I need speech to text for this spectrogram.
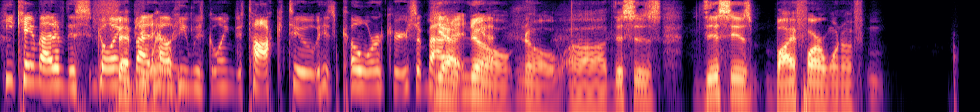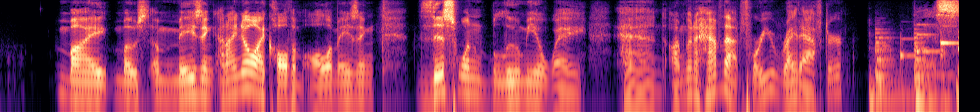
He came out of this going February. about how he was going to talk to his coworkers about yeah, it. No, yeah, no, no. Uh, this is this is by far one of my most amazing, and I know I call them all amazing. This one blew me away, and I'm going to have that for you right after this.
